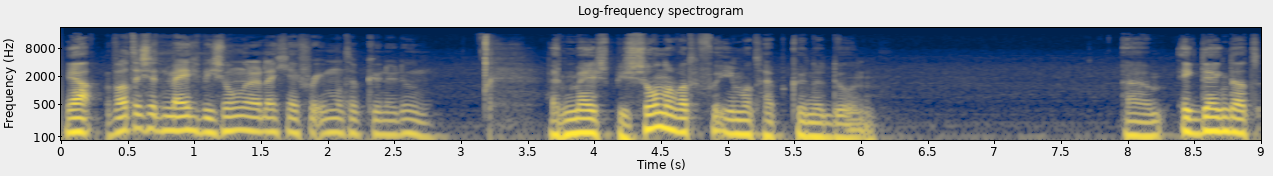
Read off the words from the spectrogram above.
Ja, Wat is het meest bijzondere dat jij voor iemand hebt kunnen doen? Het meest bijzondere wat ik voor iemand heb kunnen doen. Ehm, ik denk dat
